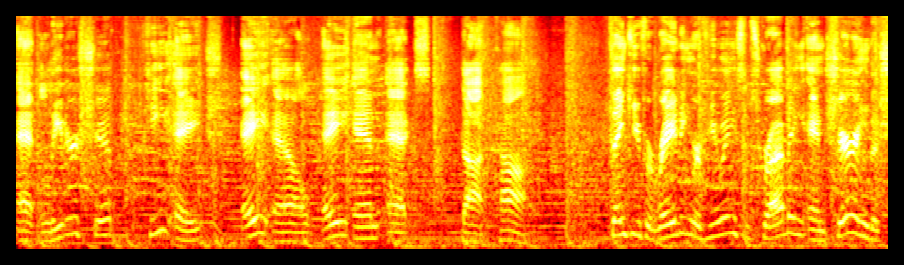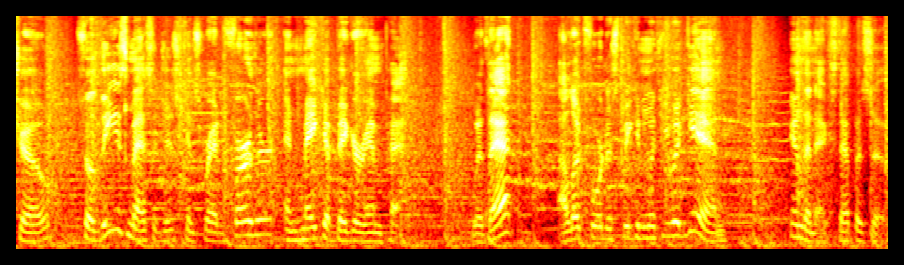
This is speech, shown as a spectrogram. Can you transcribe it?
at leadershipphalanx.com. Thank you for rating, reviewing, subscribing, and sharing the show so these messages can spread further and make a bigger impact. With that, I look forward to speaking with you again in the next episode.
